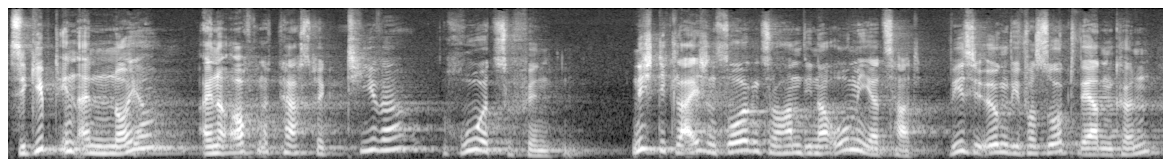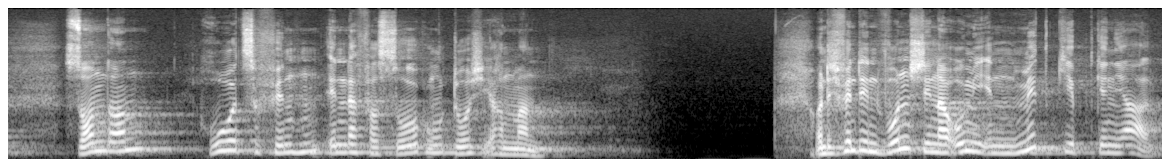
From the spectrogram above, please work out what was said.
Sie gibt ihnen eine neue, eine offene Perspektive, Ruhe zu finden. Nicht die gleichen Sorgen zu haben, die Naomi jetzt hat, wie sie irgendwie versorgt werden können, sondern Ruhe zu finden in der Versorgung durch ihren Mann. Und ich finde den Wunsch, den Naomi ihnen mitgibt, genial.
